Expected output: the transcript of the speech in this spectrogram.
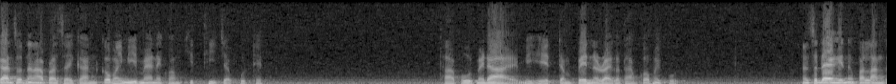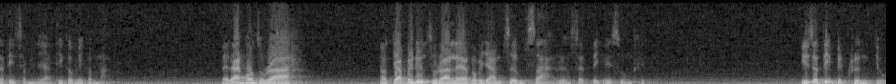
การสนทนาปราศัยกันก็ไม่มีแม้ในความคิดที่จะพูดเท็จ ถ้าพูดไม่ได้มีเหตุจำเป็นอะไรก็ตามก็ไม่พูด นั้นแสดงเห็นทั้งพลังสติสัมปชัญญะที่ก็มีกำลัง ในด้านของสุรานอกจากไม่ดื่มสุราแล้วก็พยายามเสริมสร้างเรื่องสติให้สูงขึ้น มีสติเป็นเครื่องอยู่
